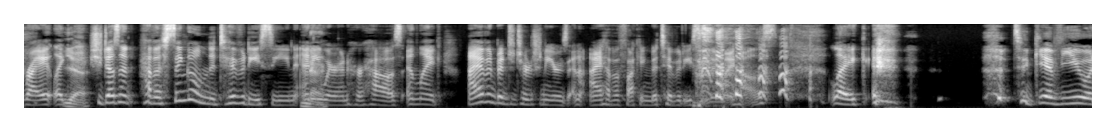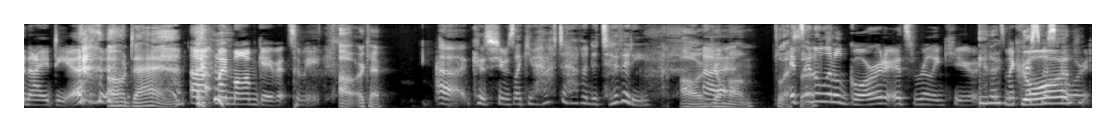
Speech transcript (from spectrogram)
right? Like Yeah. she doesn't have a single nativity scene No. anywhere in her house, and like I haven't been to church in years, and I have a fucking nativity scene in my house. like to give you an idea. Oh dang! uh, my mom gave it to me oh okay. because she was like, "You have to have a nativity." Oh, your Uh, mom. Bless it's her. in a little gourd. It's really cute. In a it's my gourd? Christmas gourd.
